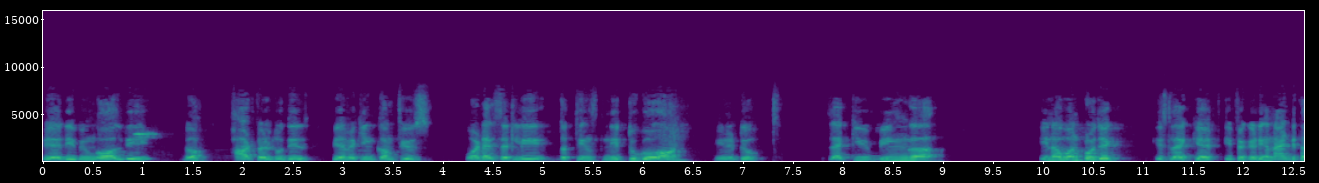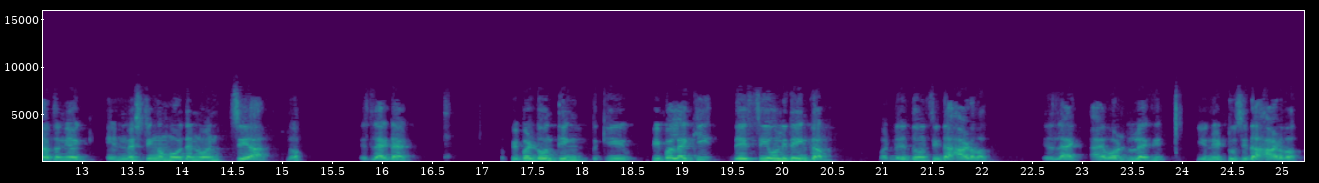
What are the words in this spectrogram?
we are giving all the no heartfelt to this. We are making confused what exactly the things need to go on. You need to like you being a, in a one project it's like if, you're getting a 90000 you're investing a more than one cr no? It's like that. People don't think people like they see only the income but they don't see the hard work. It's like i want to like you need to see the hard work.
